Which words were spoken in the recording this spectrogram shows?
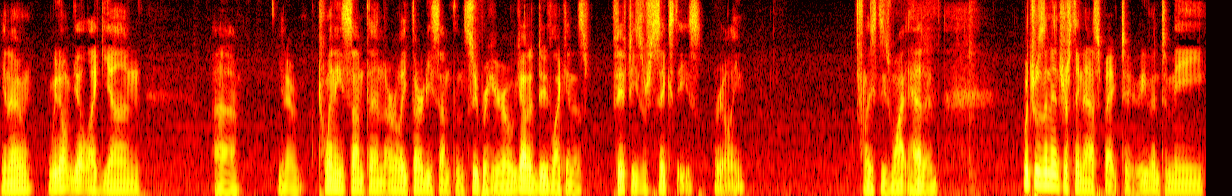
you know. We don't get like young, uh, you know, 20 something, early 30 something superhero. We got a dude like in his 50s or 60s, really. At least he's white headed, which was an interesting aspect too, even to me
